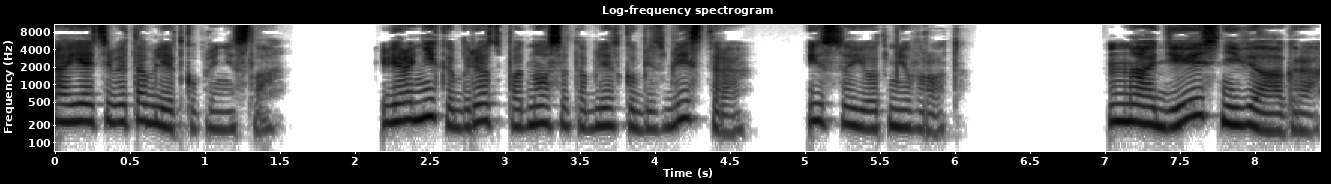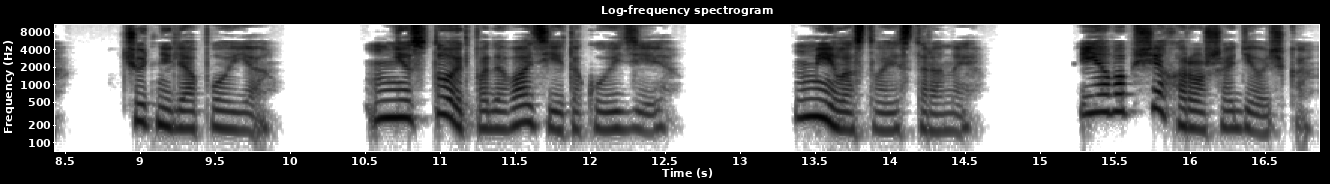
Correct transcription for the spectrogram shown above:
А я тебе таблетку принесла. Вероника берет с подноса таблетку без блистера и сует мне в рот. Надеюсь, не Виагра. Чуть не ляпаю я. Не стоит подавать ей такую идею. Мило с твоей стороны. Я вообще хорошая девочка.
